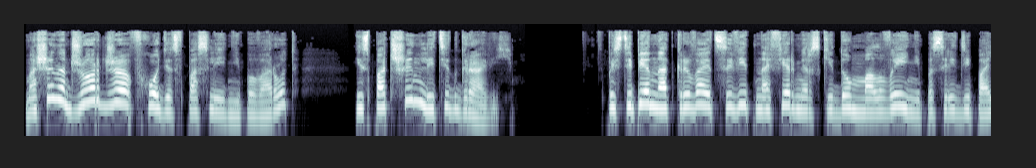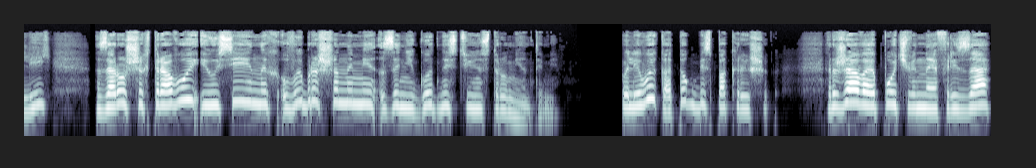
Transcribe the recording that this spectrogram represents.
Машина Джорджа входит в последний поворот, из-под шин летит гравий. Постепенно открывается вид на фермерский дом Малвейни посреди полей, заросших травой и усеянных выброшенными за негодностью инструментами. Полевой каток без покрышек, ржавая почвенная фреза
